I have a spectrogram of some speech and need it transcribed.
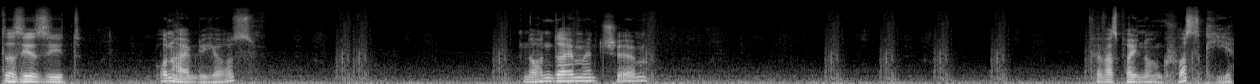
Das hier sieht unheimlich aus. Noch ein Damage. Ähm. Für was brauche ich noch einen Cross-Key?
